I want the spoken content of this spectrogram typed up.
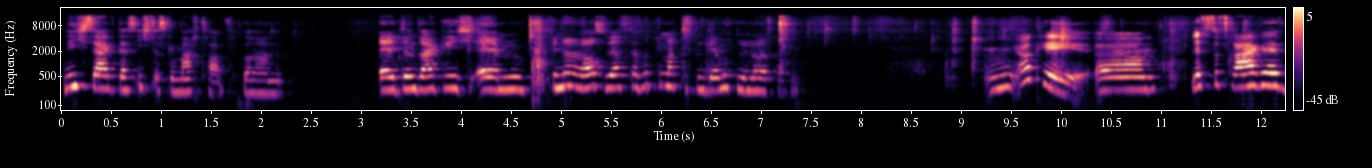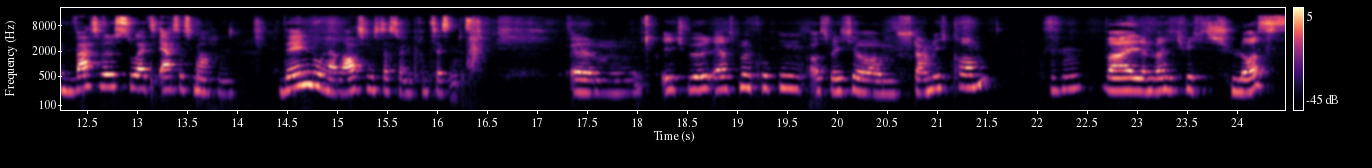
nicht sagen, dass ich das gemacht habe, sondern Äh, dann sage ich, ähm, finde heraus, wer es kaputt gemacht hat und der muss mir ein neues kaufen. Mm, Okay, ähm, letzte Frage. Was würdest du als erstes machen, wenn du herausfindest, dass du eine Prinzessin bist? Ähm, ich würde erstmal gucken, aus welchem Stamm ich komme. Mhm. Weil dann weiß ich, welches Schloss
